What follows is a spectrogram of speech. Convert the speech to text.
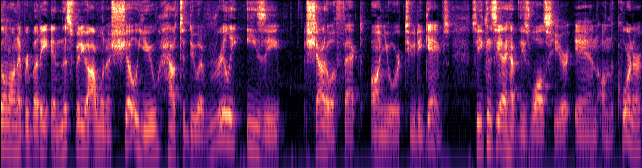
going on everybody? In this video I want to show you how to do a really easy shadow effect on your 2d games. So you can see I have these walls here and on the corner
